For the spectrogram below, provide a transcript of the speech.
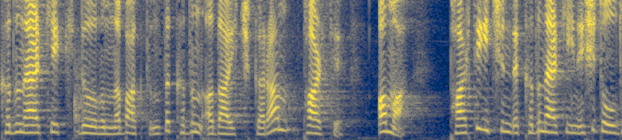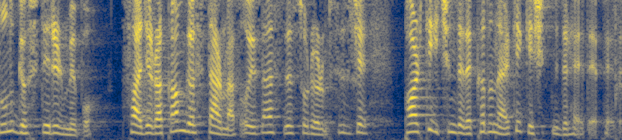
kadın erkek dağılımına baktığımızda kadın aday çıkaran parti. Ama parti içinde kadın erkeğin eşit olduğunu gösterir mi bu? Sadece rakam göstermez. O yüzden size soruyorum. Sizce parti içinde de kadın erkek eşit midir HDP'de?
